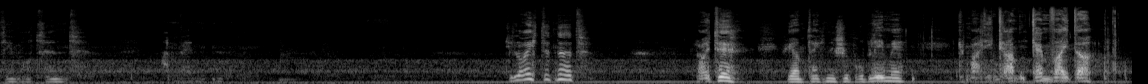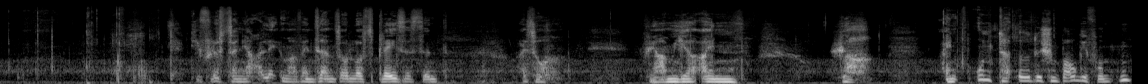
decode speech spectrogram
10% anwenden. Die leuchtet nicht. Leute, wir haben technische Probleme. Gib mal die Cam, weiter. Die flüstern ja alle immer, wenn sie an so Lost Places sind. Also, wir haben hier einen ja, einen unterirdischen Bau gefunden.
